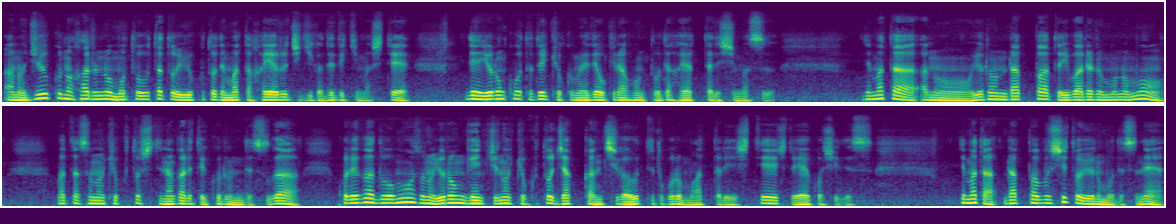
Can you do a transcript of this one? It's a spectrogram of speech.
あの、十九の春の元歌ということでまた流行る時期が出てきまして、で、世論小歌という曲名で沖縄本島で流行ったりします。で、また、あの、世論ラッパーと言われるものも、またその曲として流れてくるんですが、これがどうもその世論現地の曲と若干違うっていうところもあったりして、ちょっとややこしいです。で、また、ラッパ節というのもですね、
